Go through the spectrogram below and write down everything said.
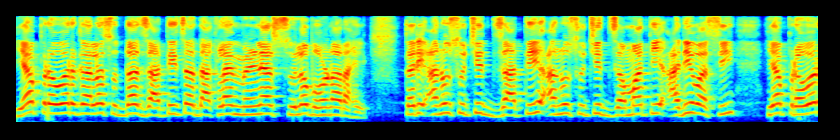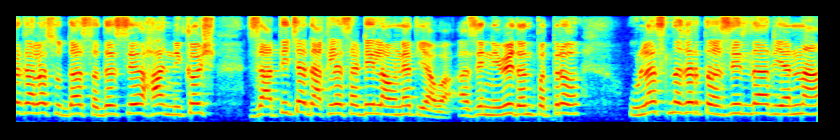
या प्रवर्गाला सुद्धा जातीचा दाखला मिळण्यास सुलभ होणार आहे. तरी अनुसूचित जाती अनुसूचित जमाती आदिवासी या प्रवर्गाला सुद्धा सदस्य हा निकष जातीच्या दाखल्यासाठी लावण्यात यावा असे निवेदन पत्र उल्हासनगर तहसीलदार यांना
